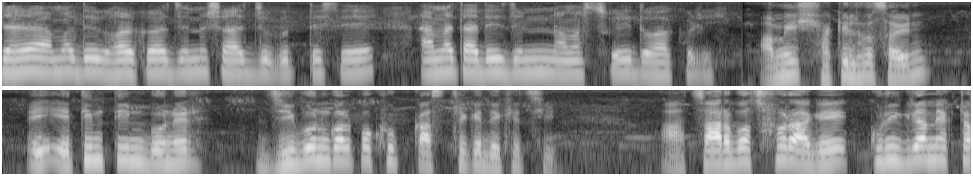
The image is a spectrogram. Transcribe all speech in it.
যারা আমাদের ঘর করার জন্য সাহায্য করতেছে, আমরা তাদের জন্য নামাজ পড়ে দোয়া করি। আমি শাকিল হোসাইন, এই এতিম তিন বোনের জীবন গল্প খুব কাছ থেকে দেখেছি। চার বছর আগে কুড়িগ্রামে একটা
